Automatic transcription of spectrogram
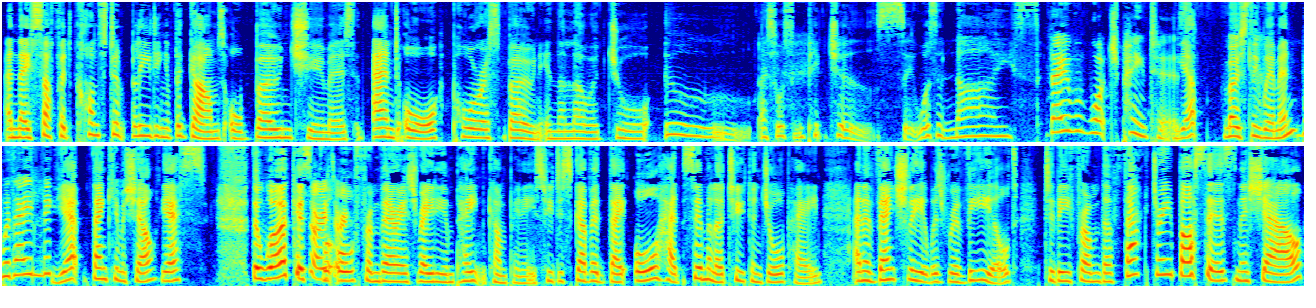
and they suffered constant bleeding of the gums or bone tumors and or porous bone in the lower jaw. Ooh, I saw some pictures. It wasn't nice. They were watch painters. Yep, mostly women. Were they lick- Yep, thank you, Michelle. Yes. The workers Sorry, were sorry. all from various radium paint companies who discovered they all had similar tooth and jaw pain, and eventually it was revealed to be from the factory bosses, Michelle,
